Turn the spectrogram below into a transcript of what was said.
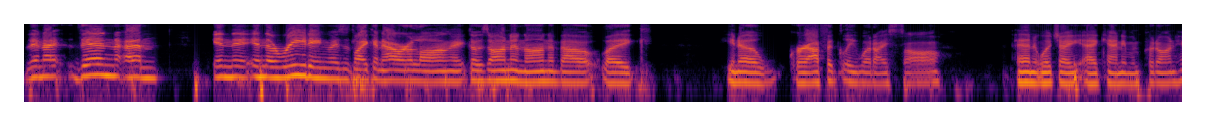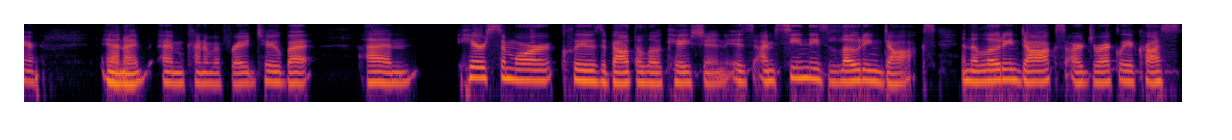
then I then um in the in the reading was like an hour long. It goes on and on about like you know graphically what I saw, and which I I can't even put on here, and I I'm kind of afraid to. But um, here's some more clues about the location. Is I'm seeing these loading docks, and the loading docks are directly across,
